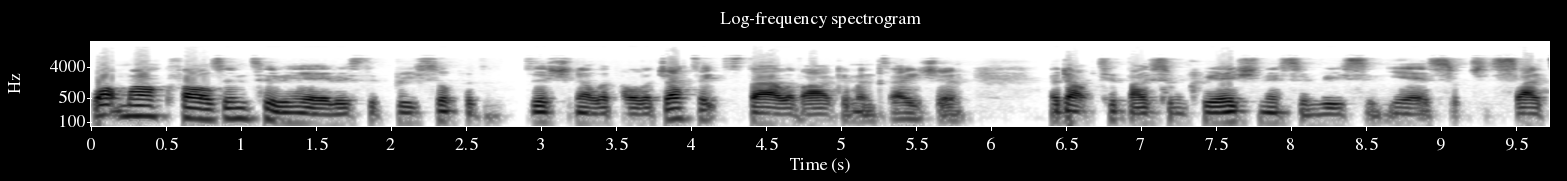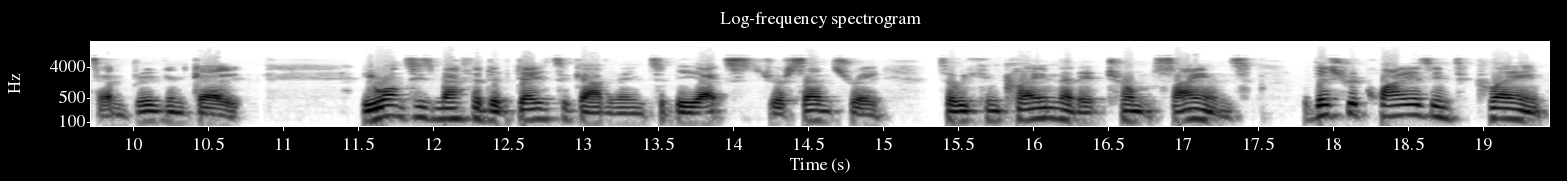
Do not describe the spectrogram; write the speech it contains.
What Morgue falls into here is the presuppositional apologetic style of argumentation adopted by some creationists in recent years, such as Sye Ten Bruggencate. He wants his method of data gathering to be extrasensory, so he can claim that it trumps science. But this requires him to claim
